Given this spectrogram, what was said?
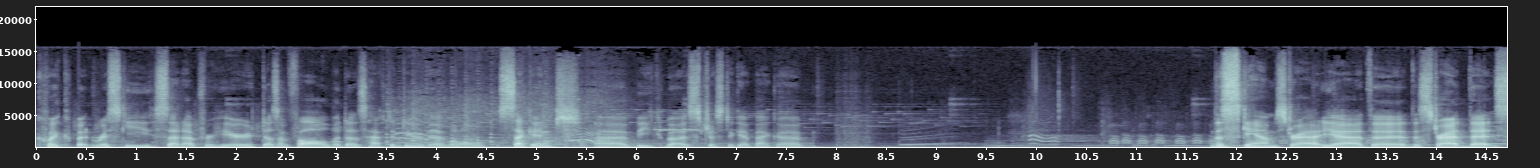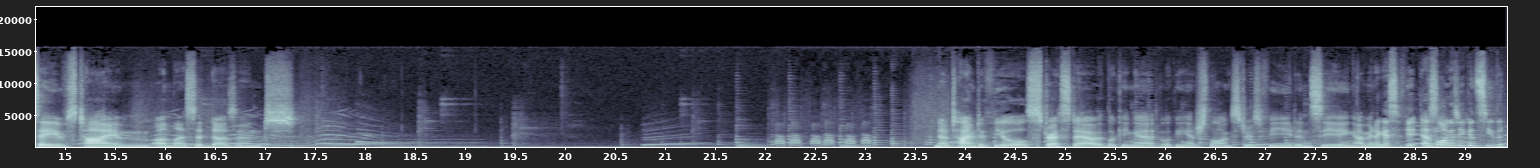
quick but risky setup for here. Doesn't fall, but does have to do the little second uh, beak bust just to get back up. The scam strat, yeah, the the strat that saves time unless it doesn't. Now, time to feel stressed out looking at looking at Shlongster's feed and seeing. I mean, I guess you, as long as you can see the,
